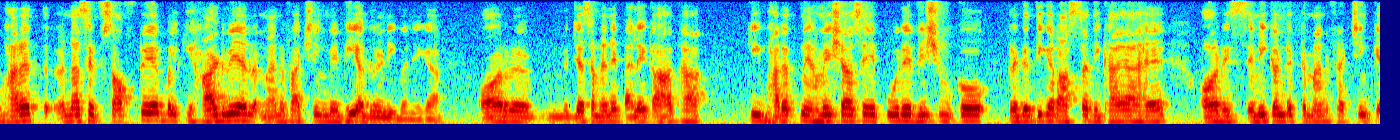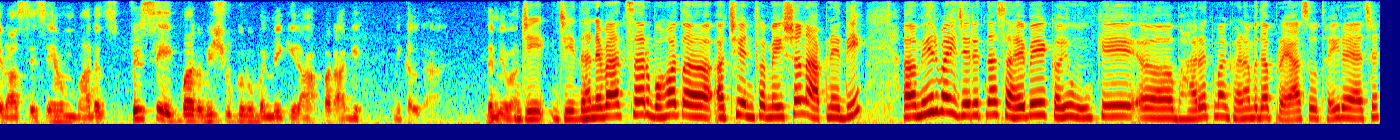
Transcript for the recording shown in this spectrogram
भारत न सिर्फ़ सॉफ्टवेयर बल्कि हार्डवेयर मैन्युफैक्चरिंग में भी अग्रणी बनेगा। और जैसा मैंने पहले कहा था कि भारत ने हमेशा से पूरे विश्व को प्रगति का रास्ता दिखाया है और इस सेमीकंडक्टर मैन्युफैक्चरिंग के रास्ते से हम भारत फिर से एक बार विश्व गुरु बनने की राह पर आगे निकल रहा है ધન્યવાદ. જી જી ધન્યવાદ સર. બહોત અચ્છી ઇન્ફોર્મેશન આપને દી. મીરભાઈ જે રીતના સાહેબે કહ્યું કે ભારતમાં ઘણા બધા પ્રયાસો થઈ રહ્યા છે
